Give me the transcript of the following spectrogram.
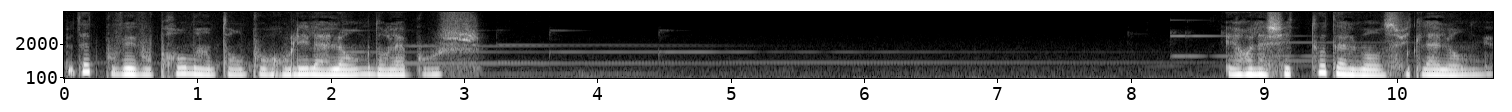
Peut-être pouvez-vous prendre un temps pour rouler la langue dans la bouche. Et relâcher totalement ensuite la langue.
